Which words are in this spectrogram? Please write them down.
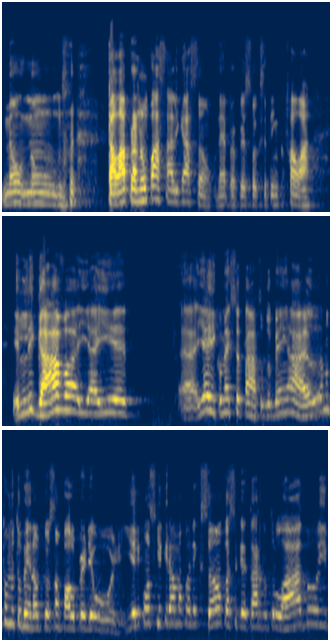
não, não tá lá para não passar a ligação, né? Para a pessoa que você tem que falar. Ele ligava e aí é, e aí, como é que você tá? Tudo bem? Ah, eu não tô muito bem não, porque o São Paulo perdeu hoje. E ele conseguia criar uma conexão com a secretária do outro lado e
